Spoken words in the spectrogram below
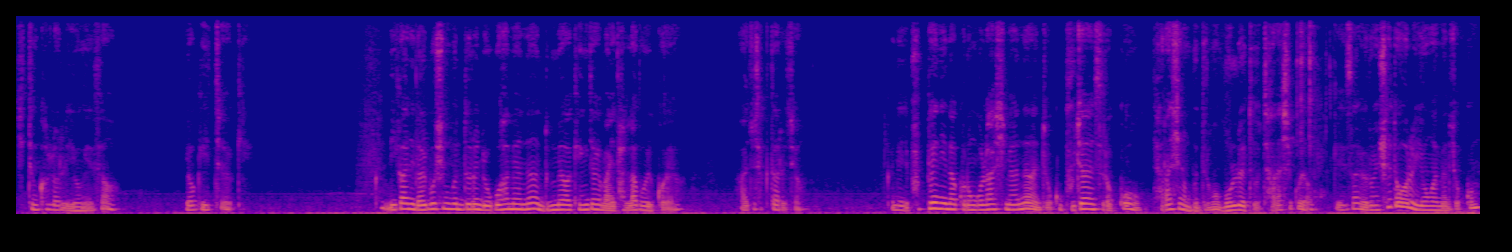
짙은 컬러를 이용해서 여기 있죠 여기 그 미간이 넓으신 분들은 요거 하면은 눈매가 굉장히 많이 달라 보일 거예요. 아주 색다르죠. 근데 이제 붓펜이나 그런 걸로 하시면은 조금 부자연스럽고 잘하시는 분들은 뭐 뭘로 해도 잘하시고요. 그래서 이런 섀도우를 이용하면 조금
